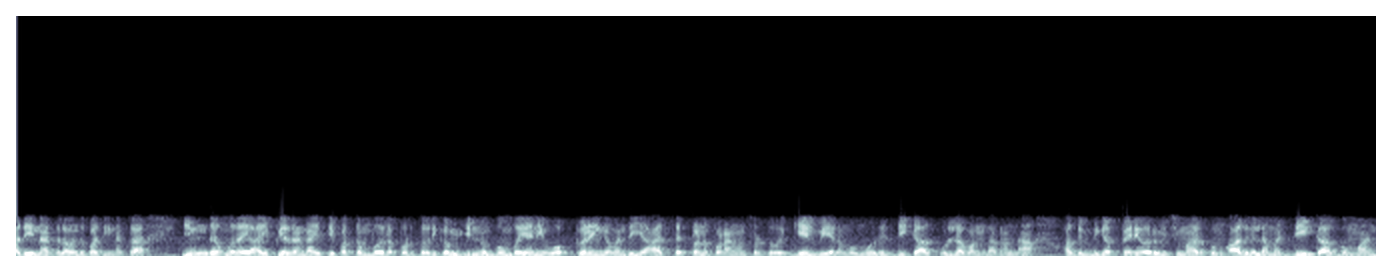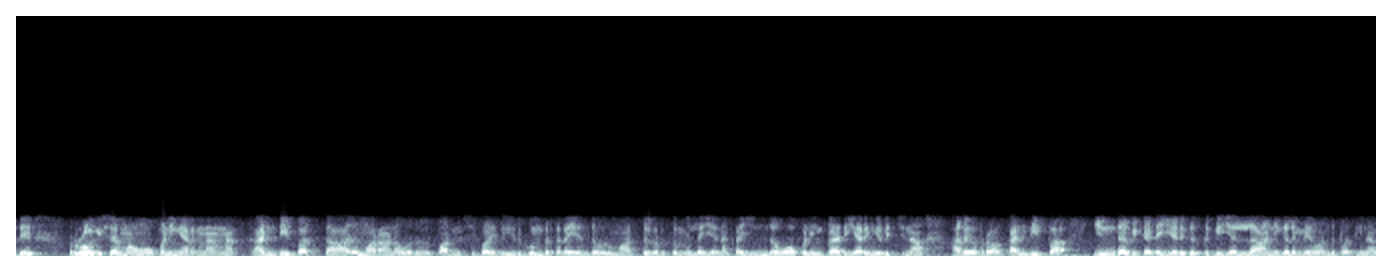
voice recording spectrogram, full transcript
அதே நேரத்தில் வந்து பார்த்தீங்கன்னாக்கா இந்த முறை ஐபிஎல் ரெண்டாயிரத்தி பத்தொம்போதில் பொறுத்த வரைக்கும் இன்னும் மும்பை அணி ஓப்பனிங்கை வந்து யார் செட் பண்ண போகிறாங்கன்னு சொல்லிட்டு ஒரு கேள்வி எழும்பும் போது டிகாக் உள்ளே வந்தாங்கன்னா அது மிகப்பெரிய ஒரு விஷயமா இருக்கும். அதுவும் இல்லாமல் டிகாக்கும் வந்து ரோஹித் சர்மாவும் ஓப்பனிங் இறங்கினாங்கன்னா கண்டிப்பாக தாறுமாறான ஒரு பார்ட்னர்ஷிப்பாக இது இருக்குன்றதுல எந்த ஒரு மாற்று கருத்தும் இல்லை. எனக்கா இந்த ஓப்பனிங் பேர் இறங்கிடுச்சுன்னா அதுக்கப்புறம் கண்டிப்பாக இந்த விக்கெட்டை எடுக்கிறதுக்கு எல்லா அணிகளுமே வந்து பார்த்தீங்கன்னா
